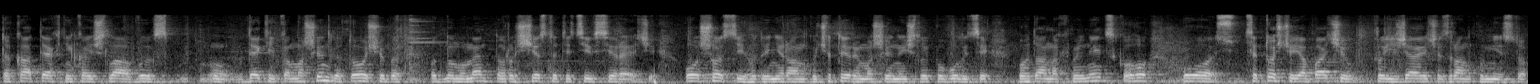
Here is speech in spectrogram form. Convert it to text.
така техніка йшла в, ну, декілька машин для того, щоб одномоментно розчистити ці всі речі. О 6 годині ранку чотири машини йшли по вулиці Богдана Хмельницького. О, це то, що я бачив, проїжджаючи зранку місто.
